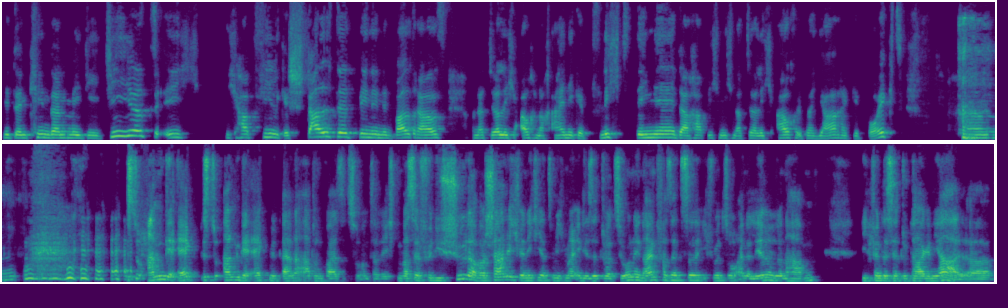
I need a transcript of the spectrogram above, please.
mit den Kindern meditiert, ich, ich habe viel gestaltet, bin in den Wald raus und natürlich auch noch einige Pflichtdinge. Da habe ich mich natürlich auch über Jahre gebeugt. Ähm. bist du angeeckt, bist du angeeckt mit deiner Art und Weise zu unterrichten, was ja für die Schüler wahrscheinlich, wenn ich jetzt mich mal in die Situation hineinversetze, ich würde so eine Lehrerin haben, ich finde das ja total genial, äh,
